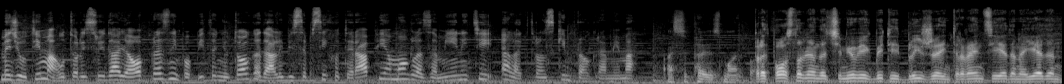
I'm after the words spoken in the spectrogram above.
Međutim, autori su i dalje oprezni po pitanju toga da li bi se psihoterapija mogla zamijeniti elektronskim programima. Pretpostavljam da će mi uvijek biti bliže intervencije jedan na jedan,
